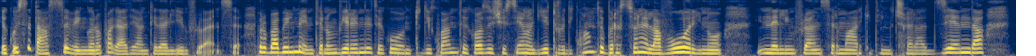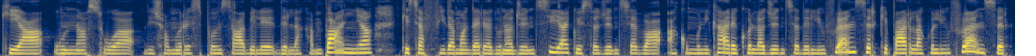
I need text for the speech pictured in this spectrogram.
e queste tasse vengono pagate anche dagli influencer. Probabilmente non vi rendete conto di quante cose ci siano dietro di quante persone lavorino nell'influencer marketing. C'è l'azienda che ha una sua diciamo responsabile della campagna che si affida magari ad un'agenzia questa agenzia va a comunicare con l'agenzia dell'influencer che parla con l'influencer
